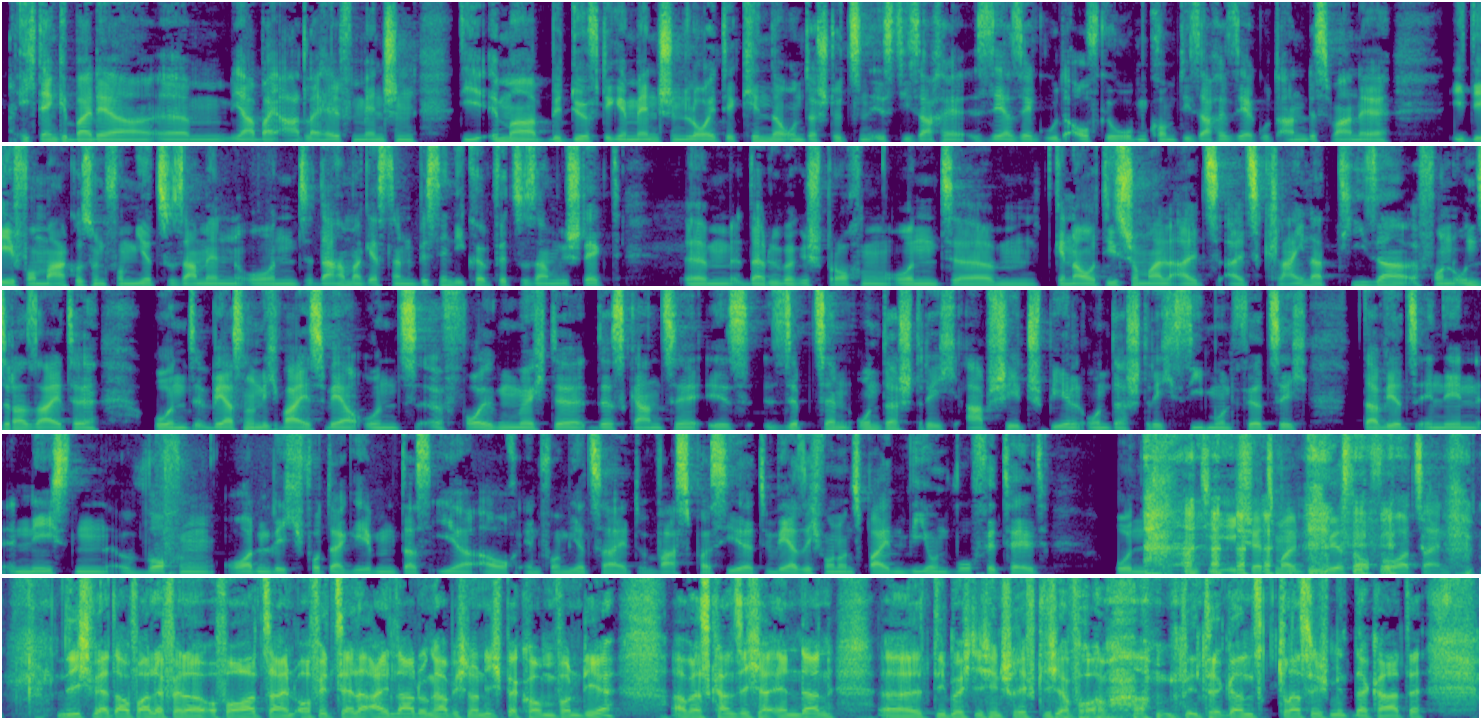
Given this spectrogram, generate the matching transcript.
ich denke, bei der, ähm, ja, bei Adler helfen Menschen, die immer bedürftige Menschen, Leute, Kinder unterstützen, ist die Sache sehr, sehr gut aufgehoben, kommt die Sache sehr gut an. Das war eine Idee von Markus und von mir zusammen. Und da haben wir gestern ein bisschen die Köpfe zusammengesteckt, ähm, darüber gesprochen. Und ähm, genau, dies schon mal als, als kleiner Teaser von unserer Seite. Und wer es noch nicht weiß, wer uns äh, folgen möchte, das Ganze ist 17-Abschiedsspiel-47. Da wird es in den nächsten Wochen ordentlich Futter geben, dass ihr auch informiert seid, was passiert, wer sich von uns beiden wie und wo fit hält. Und Anti, ich schätze mal, du wirst auch vor Ort sein. Ich werde auf alle Fälle vor Ort sein. Offizielle Einladung habe ich noch nicht bekommen von dir, aber es kann sich ja ändern. Äh, die möchte ich in schriftlicher Form haben, bitte ganz klassisch mit einer Karte.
